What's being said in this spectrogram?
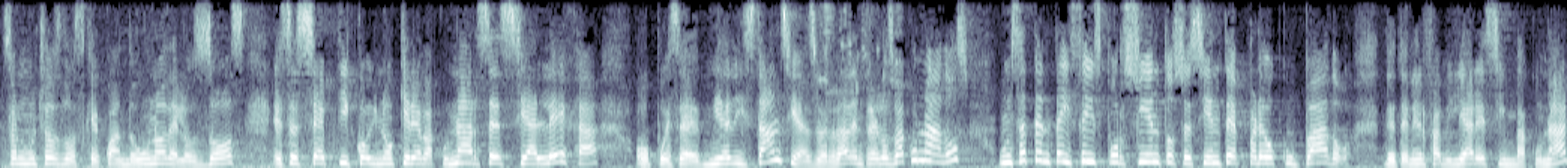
Son muchos los que cuando uno de los dos es escéptico y no quiere vacunarse, se aleja o pues eh, mide distancias, ¿verdad? Entre los vacunados, un 76% se siente preocupado de tener familiares sin vacunar.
